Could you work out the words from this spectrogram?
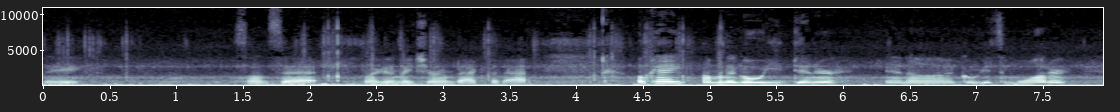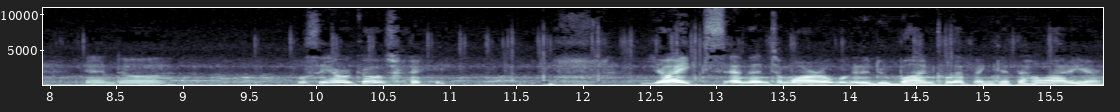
See? Sunset. So I gotta make sure I'm back for that. Okay, I'm gonna go eat dinner and uh, go get some water, and uh, we'll see how it goes, right? Yikes! And then tomorrow we're gonna do Bond Cliff and get the hell out of here.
